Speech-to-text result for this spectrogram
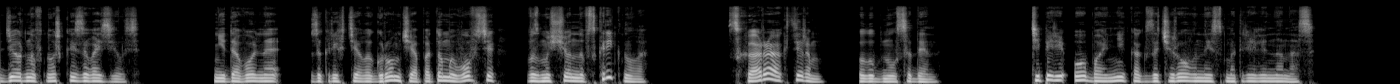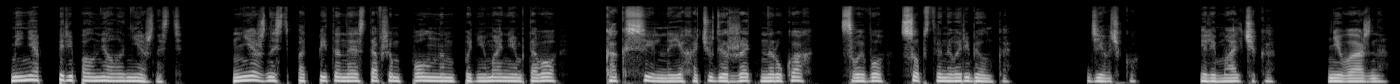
дернув ножкой, завозилась. Недовольно закряхтела громче, а потом и вовсе возмущенно вскрикнула. «С характером», — улыбнулся Дэн. Теперь оба они, как зачарованные, смотрели на нас. Меня переполняла нежность. Нежность, подпитанная ставшим полным пониманием того, как сильно я хочу держать на руках своего собственного ребенка. Девочку или мальчика, неважно.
